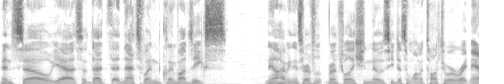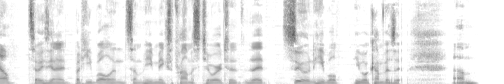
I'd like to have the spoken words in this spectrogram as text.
and so yeah, so that and that's when Klint Von Zieks now having this revelation knows he doesn't want to talk to her right now. So he's gonna, but he will, and some he makes a promise to her to that soon he will he will come visit, um,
